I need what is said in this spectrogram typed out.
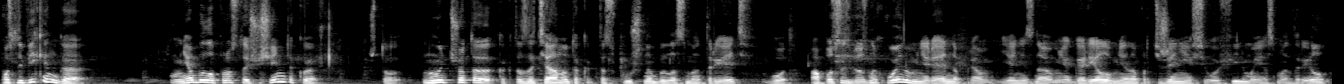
после викинга у меня было просто ощущение такое, что ну что-то как-то затянуто, как-то скучно было смотреть. Вот. А после Звездных войн у меня реально прям, я не знаю, у меня горело, у меня на протяжении всего фильма я смотрел.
